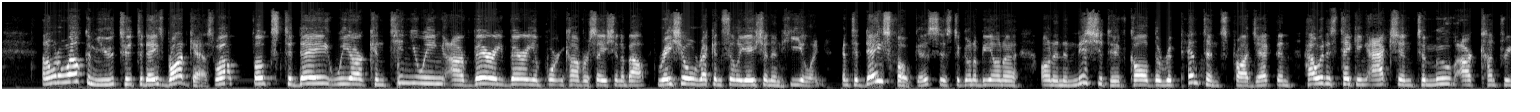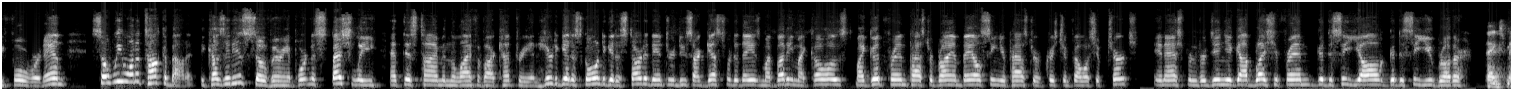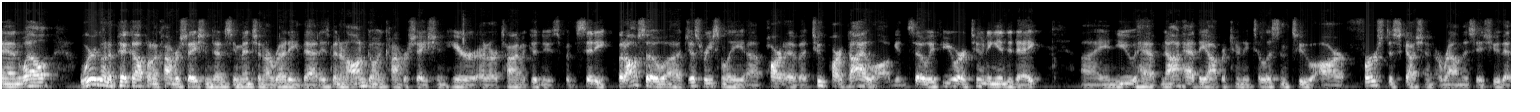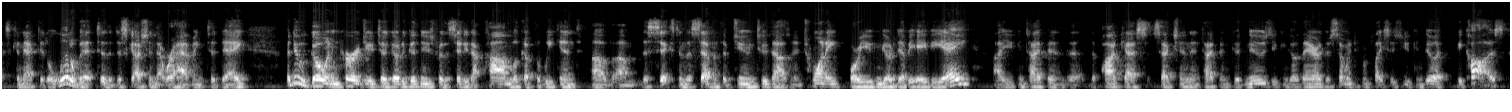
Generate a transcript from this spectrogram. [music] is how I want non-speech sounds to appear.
and I want to welcome you to today's broadcast. Well, folks, today we are continuing our very, very important conversation about racial reconciliation and healing. And today's focus is to going to be on a on an initiative called the Repentance Project and how it is taking action to move our country forward. And so we want to talk about it because it is so very important, especially at this time in the life of our country. And here to get us going, to get us started, to introduce our guest for today is my buddy, my co-host, my good friend, Pastor Brian Bale, Senior Pastor of Christian Fellowship Church in Ashburn, Virginia. God bless you, friend. Good to see y'all. Good to see you, brother. Thanks, man. Well, we're going to pick up on a conversation, Dennis, you mentioned already, that has been an ongoing conversation here at our time of Good News for the City, but also uh, just recently uh, part of a two part dialogue. And so if you are tuning in today, uh, and you have not had the opportunity to listen to our first discussion around this issue that's connected a little bit to the discussion that we're having today, I do go and encourage you to go to goodnewsforthecity.com, look up the weekend of um, the 6th and the 7th of June 2020, or you can go to WAVA. Uh, you can type in the, the podcast section and type in good news. You can go there. There's so many different places you can do it because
